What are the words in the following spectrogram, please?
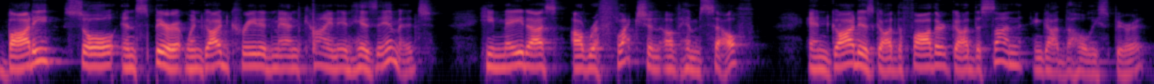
body, soul, and spirit. When God created mankind in his image, he made us a reflection of himself. And God is God the Father, God the Son, and God the Holy Spirit.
